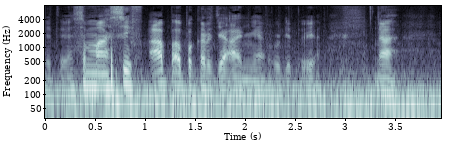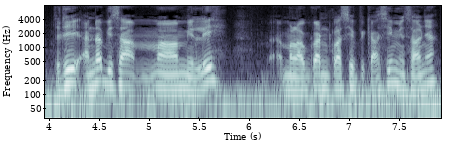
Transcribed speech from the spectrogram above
gitu ya. Semasif apa pekerjaannya begitu ya. Nah, jadi Anda bisa memilih melakukan klasifikasi misalnya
